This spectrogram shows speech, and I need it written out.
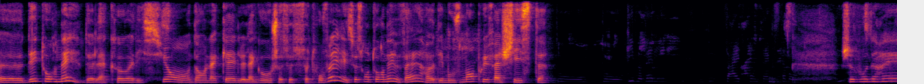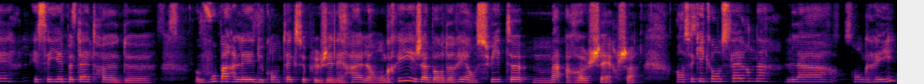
euh, détournés de la coalition dans laquelle la gauche se, se trouvait et se sont tournés vers des mouvements plus fascistes. Je voudrais essayer peut-être de vous parler du contexte plus général en Hongrie et j'aborderai ensuite ma recherche. En ce qui concerne la Hongrie,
